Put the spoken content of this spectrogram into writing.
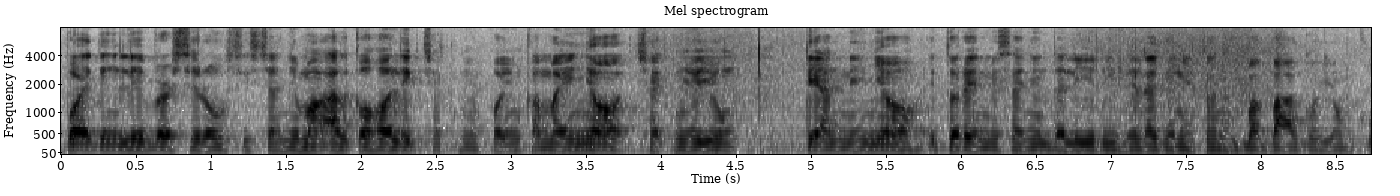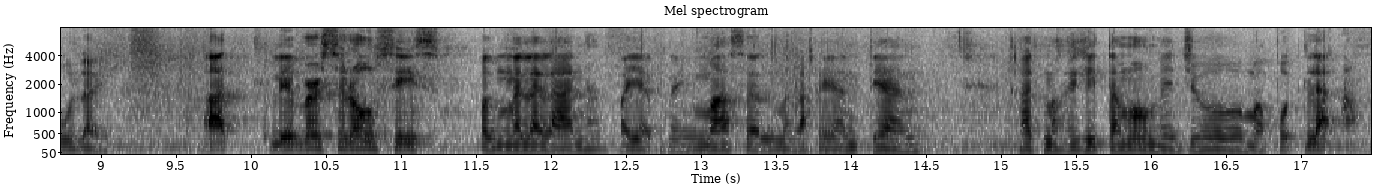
pwedeng liver cirrhosis yan. Yung mga alcoholic, check nyo po yung kamay nyo, check nyo yung tiyan ninyo. Ito rin, minsan yung daliri nila ganito, nagbabago yung kulay. At liver cirrhosis, pag malala payat na yung muscle, malaki ang tiyan, at makikita mo, medyo maputla.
